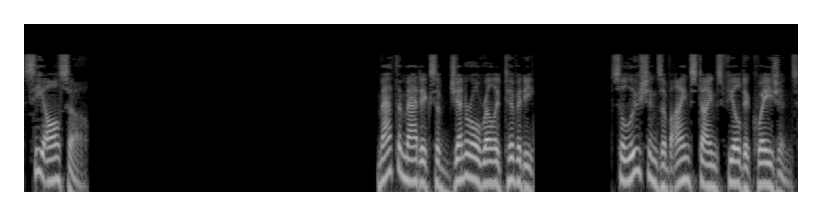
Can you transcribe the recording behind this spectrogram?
See also. Mathematics of general relativity Solutions of Einstein's field equations.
